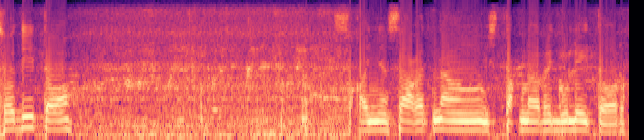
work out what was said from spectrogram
So dito kanyang socket ng stock na regulator.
